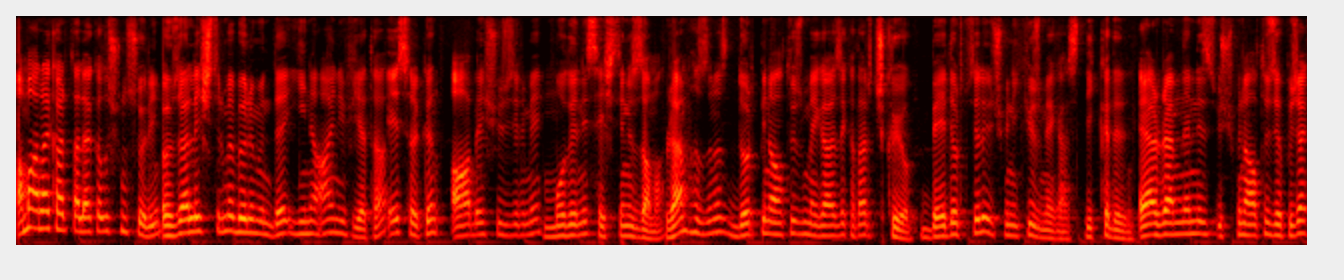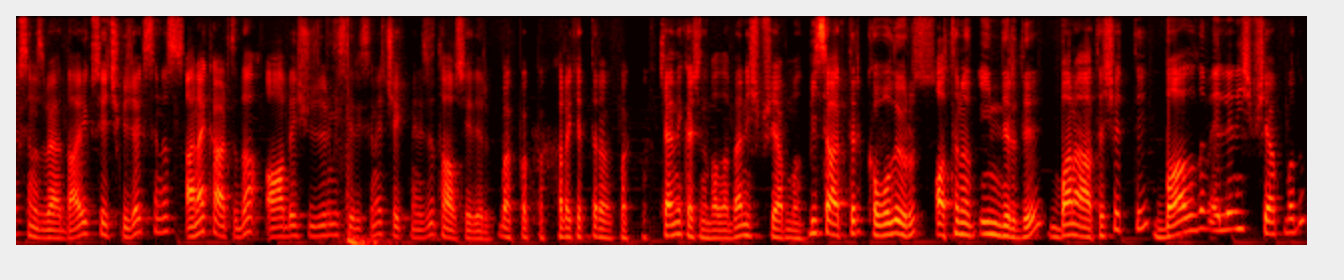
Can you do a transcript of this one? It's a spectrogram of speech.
Ama anakartla alakalı şunu söyleyeyim. Özelleştirme bölümünde yine aynı fiyata ASRock'ın A520 modelini seçtiğiniz zaman RAM hızınız 4600 MHz'e kadar çıkıyor. B450 3200 MHz. Dikkat edin. Eğer RAM'leriniz 3600 yapacaksanız veya daha yükseğe çıkacaksanız anakartı da A520 serisine çekmenizi tavsiye ederim. Bak bak bak hareketlere bak bak bak. Kendi kaçındı valla ben hiçbir şey yapmadım. Bir saattir kovalıyoruz. Atını indirdi. Bana ateş etti. Bağladım ellerine hiçbir şey yapmadım.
